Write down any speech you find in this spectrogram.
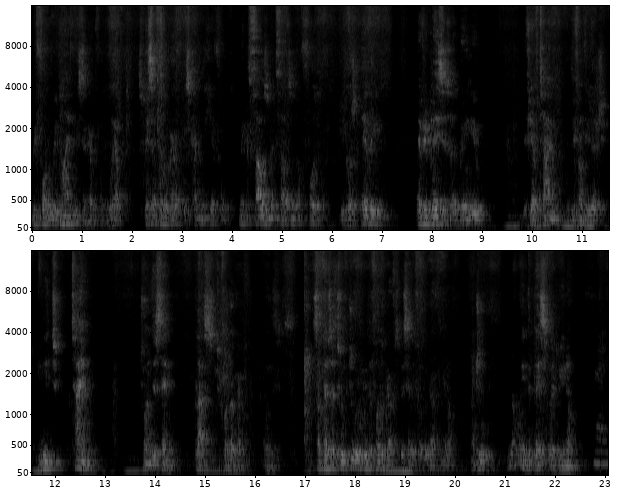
Before we don't have Instagram photo. We have special photograph is coming here for make thousands and thousands of photos because every every places will bring you. If you have time, in different village, you need time to understand, plus to photograph all this. Sometimes a tour with a photograph, special photograph, you know, and to know in the place where you know. Right.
